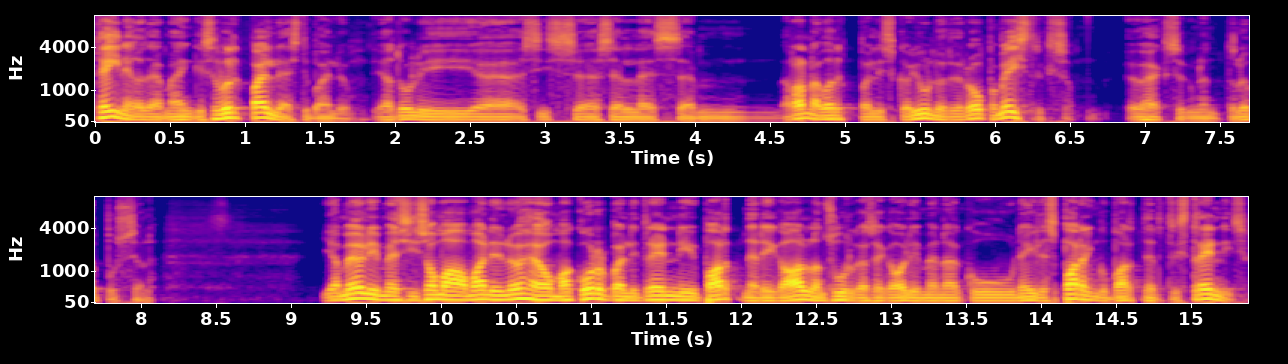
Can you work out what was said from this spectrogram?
teine õde mängis võrkpalli hästi palju ja tuli äh, siis selles äh, rannavõrkpallis ka juuniori Euroopa meistriks üheksakümnendate lõpus seal ja me olime siis oma, ma olin ühe oma korvpallitrenni partneriga, Allan Suurgasega olime nagu neile sparringupartneriteks trennis.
